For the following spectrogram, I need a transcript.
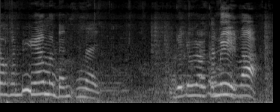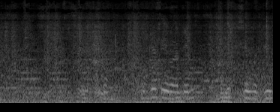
jag kan dela den för mig. Det kan jag kan skriva. Jag ska skriva din. Jag ska skriva din.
